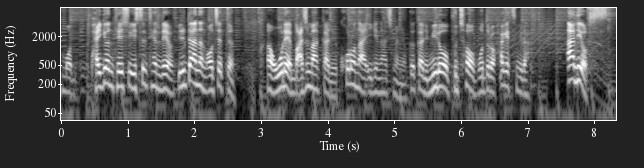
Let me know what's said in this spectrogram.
뭐 발견될 수 있을 텐데요. 일단은 어쨌든 아, 올해 마지막까지 코로나이긴 하지만요 끝까지 밀어붙여 보도록 하겠습니다. 아디오스.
